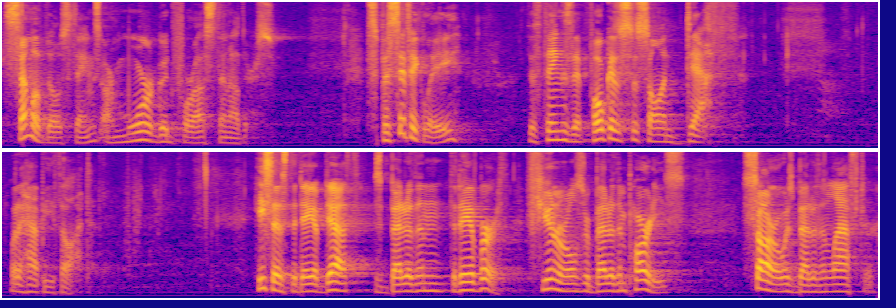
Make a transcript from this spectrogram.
some of those things are more good for us than others. Specifically, the things that focus us on death. What a happy thought. He says the day of death is better than the day of birth. Funerals are better than parties. Sorrow is better than laughter.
